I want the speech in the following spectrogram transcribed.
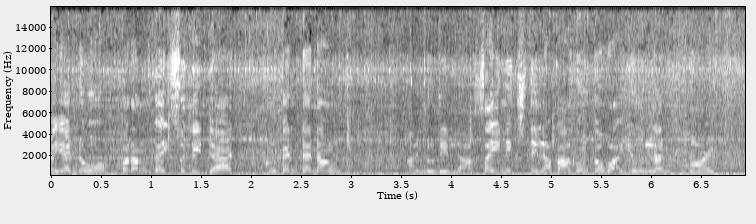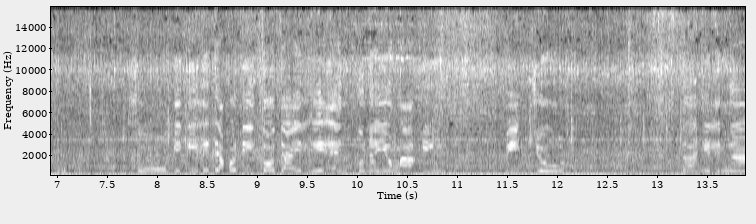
Ayan oh, Solidad. Ang ganda ng ano nila, signage nila. Bagong gawa yung landmark. So, gigilid ako dito dahil i-end ko na yung aking video. Dahil nga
